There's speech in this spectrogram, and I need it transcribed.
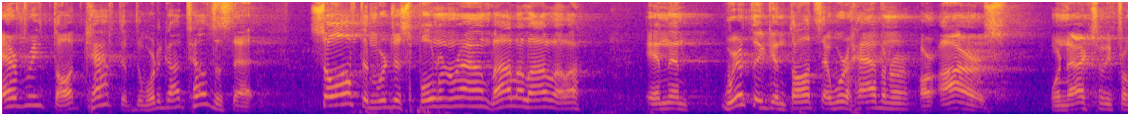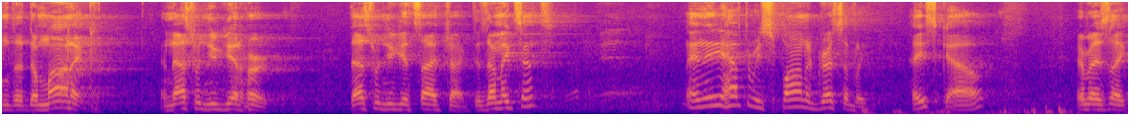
every thought captive. The Word of God tells us that. So often we're just fooling around, la, la, la, la, la. And then we're thinking thoughts that we're having are, are ours when actually from the demonic. And that's when you get hurt. That's when you get sidetracked. Does that make sense? And then you have to respond aggressively. Hey, Scout. Everybody's like,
